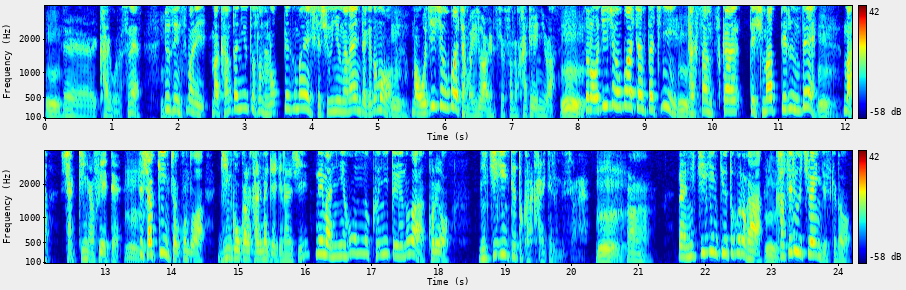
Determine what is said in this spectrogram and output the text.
うん、えー、介護ですね要するにつまり、まあ、簡単に言うとその600万円しか収入がないんだけども、うん、まあ、おじいちゃんおばあちゃんもいるわけですよその家庭には、うん、そのおじいちゃんおばあちゃんたちにたくさん使ってしまってるんで、うん、まあ借金が増えて、で借金と今度は銀行から借りなきゃいけないし。で、まあ、日本の国というのはこれを日銀っていうとこから借りてるんですよね。うん。だから日銀っていうところが貸せるうちはいいんですけど、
